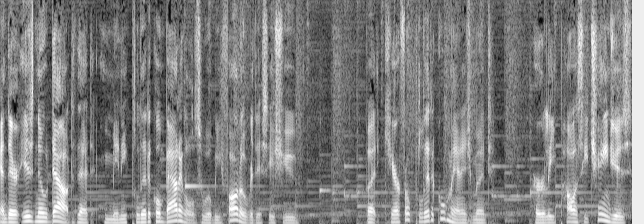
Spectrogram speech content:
And there is no doubt that many political battles will be fought over this issue. But careful political management, early policy changes,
